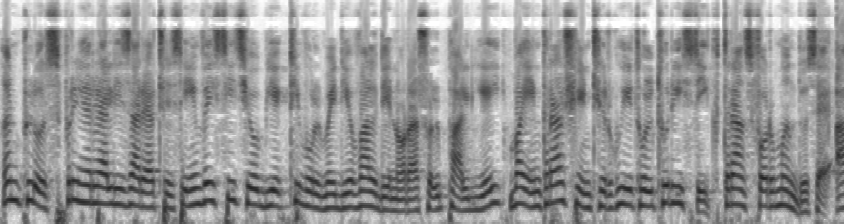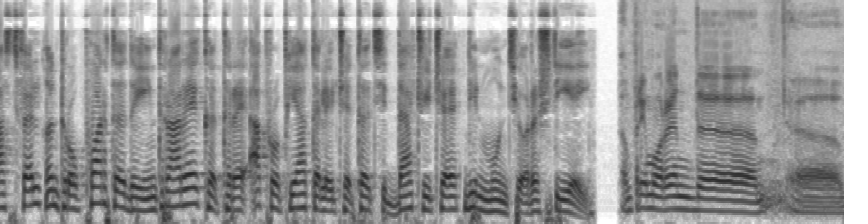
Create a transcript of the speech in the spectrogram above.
În plus, prin realizarea acestei investiții, obiectivele obiectivul medieval din orașul Paliei va intra și în circuitul turistic, transformându-se astfel într-o poartă de intrare către apropiatele cetăți dacice din munții Orăștiei. În primul rând, uh, uh,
